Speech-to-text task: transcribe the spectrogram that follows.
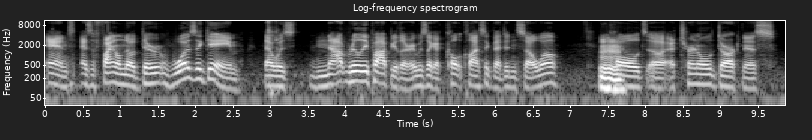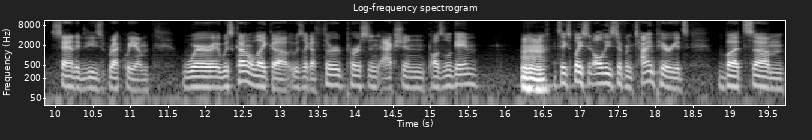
And as a final note, there was a game that was not really popular. It was like a cult classic that didn't sell well, called uh, Eternal Darkness: Sanity's Requiem, where it was kind of like a it was like a third-person action puzzle game. Mm-hmm. It takes place in all these different time periods, but um,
